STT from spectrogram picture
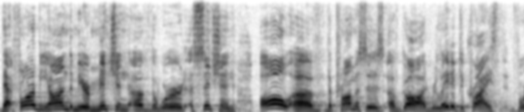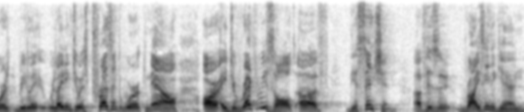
that far beyond the mere mention of the word ascension, all of the promises of God related to Christ, for relating to his present work now, are a direct result of the ascension, of his uh, rising again,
